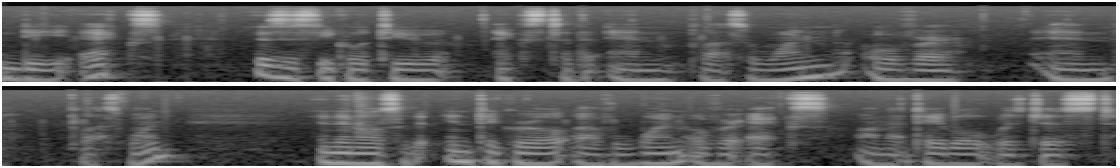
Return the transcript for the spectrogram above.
dx. This is equal to x to the n plus 1 over n plus 1. And then also the integral of 1 over x on that table was just,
